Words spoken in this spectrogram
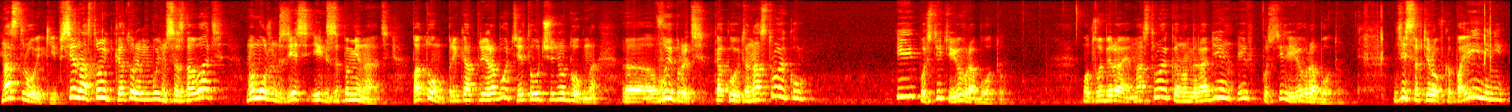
Настройки. Все настройки, которые мы будем создавать, мы можем здесь их запоминать. Потом при, при работе это очень удобно. Э, выбрать какую-то настройку и пустить ее в работу. Вот выбираем настройка номер один и впустили ее в работу. Здесь сортировка по имени.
